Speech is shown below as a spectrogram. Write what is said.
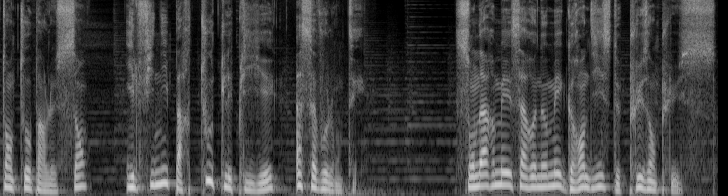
tantôt par le sang, il finit par toutes les plier à sa volonté. Son armée et sa renommée grandissent de plus en plus.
